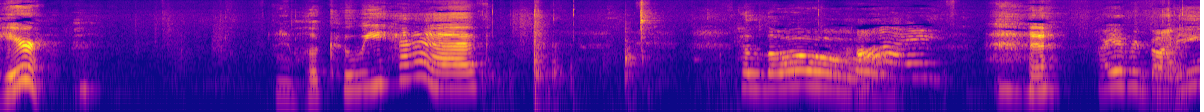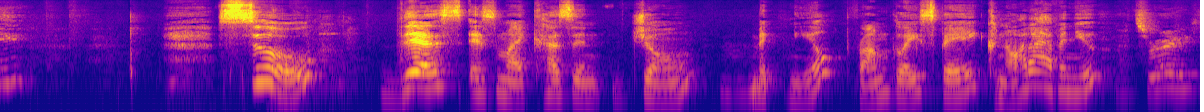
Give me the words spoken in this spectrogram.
here. And look who we have. Hello. Hi. Hi, everybody. So, this is my cousin Joan McNeil from Glace Bay, Connaught Avenue. That's right.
